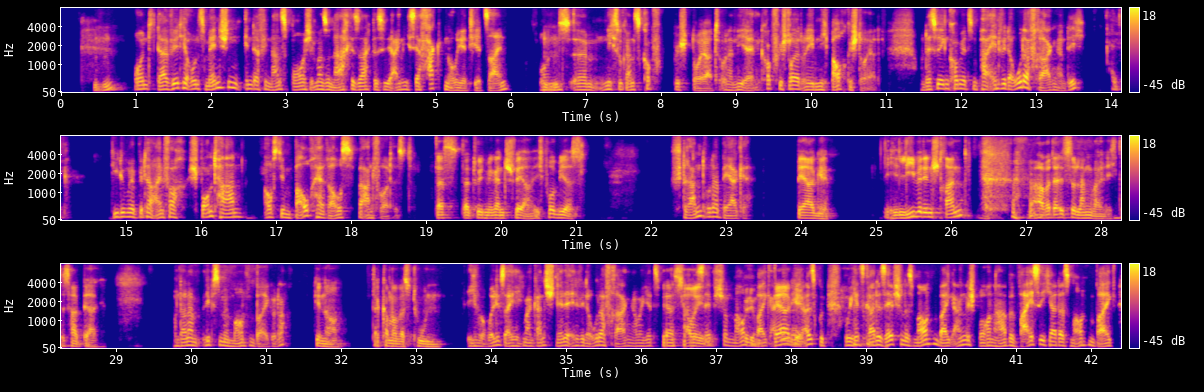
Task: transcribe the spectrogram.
Mhm. Und da wird ja uns Menschen in der Finanzbranche immer so nachgesagt, dass wir eigentlich sehr faktenorientiert seien und mhm. ähm, nicht so ganz kopfgesteuert oder nie äh, kopfgesteuert oder eben nicht bauchgesteuert. Und deswegen kommen jetzt ein paar Entweder-Oder-Fragen an dich, die du mir bitte einfach spontan aus dem Bauch heraus beantwortest. Das, da tue ich mir ganz schwer. Ich probiere es. Strand oder Berge? Berge. Ich liebe den Strand, aber da ist so langweilig, deshalb Berge. Und dann am liebsten mit dem Mountainbike, oder? Genau, da kann man was tun. Ich wollte jetzt eigentlich mal ganz schnelle Entweder-Oder fragen, aber jetzt, ja, sorry. selbst schon Mountainbike, an, nee, alles gut. Wo ich jetzt gerade selbst schon das Mountainbike angesprochen habe, weiß ich ja, dass Mountainbike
